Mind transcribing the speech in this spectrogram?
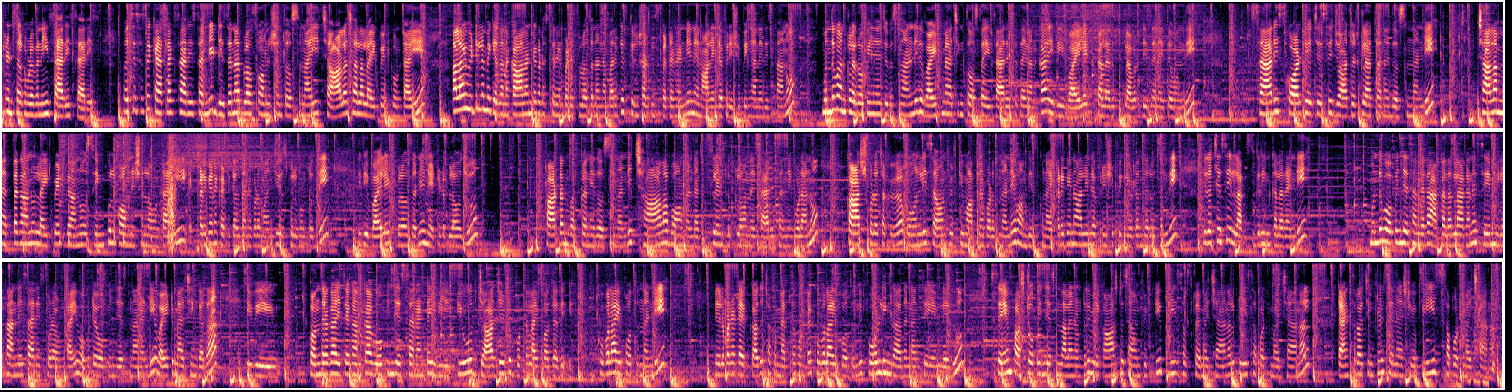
Friends welcome to sarees sarees వచ్చేసేసి catalogue saris అండి. Designer blouse కాంబినేషన్తో వస్తున్నాయి. చాలా చాలా లైట్ వెయిట్గా ఉంటాయి. అలాగే వీటిలో మీకు ఏదైనా కావాలంటే ఇక్కడ స్క్రీన్ పై డిస్ప్లే అవుతున్న నెంబర్కి స్క్రీన్ షాట్ తీసి పెట్టండి. నేను ఆల్ ఇండియా ఫ్రీ షిప్పింగ్ అనేది ఇస్తాను. ముందుగా వన్ కలర్ ఓపెన్ చేసి చూపిస్తున్నానండి. ఇది వైట్ మ్యాచింగ్తో వస్తాయి ఈ శారీస్ అయితే కనుక ఇది వైలెట్ కలర్ ఫ్లవర్ డిజైన్ అయితే ఉంది. శారీస్ క్వాలిటీ వచ్చేసి జార్జెట్ క్లాత్ అనేది వస్తుందండి. చాలా మెత్తగాను లైట్ వెయిట్గాను సింపుల్ కాంబినేషన్లో ఉంటాయి. ఎక్కడికైనా కట్టుకెళ్తానికి కూడా మంచి యూస్ఫుల్గా ఉంటుంది. ఇది వైలెట్ బ్లౌజ్ అండి నెట్టెడ్ బ్లౌజు. కాటన్ వర్క్ అనేది వస్తుందండి. చాలా బాగుందండి. ఎక్సలెంట్ లుక్లో ఉన్నాయి శారీస్ అన్నీ కూడాను. కాస్ట్ కూడా చక్కగా ఓన్లీ సెవెన్ ఫిఫ్టీ మాత్రమే పడుతుందండి. వన్ తీసుకున్నా ఎక్కడికైనా ఆల్ ఇండియా ఫ్రీ షిప్పింగ్ ఇవ్వడం జరుగుతుంది. ఇది వచ్చేసి లక్స్ గ్రీన్ కలర్ అండి. ముందుగా ఓపెన్ చేశాను కదా ఆ కలర్ లాగానే సేమ్ మిగతా అన్ని శారీస్ కూడా ఉంటాయి. ఒకటే ఓపెన్ చేస్తున్నానండి. వైట్ మ్యాచింగ్ కదా. ఇవి తొందరగా అయితే కనుక అవి ఓపెన్ చేస్తానంటే ఇవి ప్యూర్ జార్జెట్ బుట్టలు అయిపోతుంది అది కువలా అయిపోతుందండి నిలబడే టైప్ కాదు చక్కగా మెత్తగా ఉంటాయి కువలా అయిపోతుంది ఫోల్డింగ్ రాదండి అంతే ఏం లేదు. సేమ్ ఫస్ట్ ఓపెన్ చేసింది అలానే ఉంటుంది. వీడి cost seven fifty. Please subscribe my channel please support my channel. Thanks for watching friends. Next please support my channel.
